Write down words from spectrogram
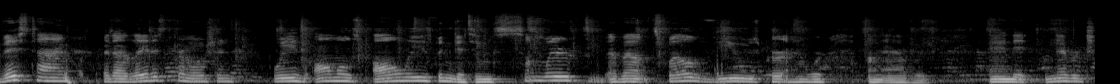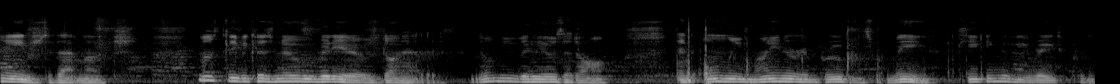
This time, with our latest promotion, we've almost always been getting somewhere about 12 views per hour on average, and it never changed that much. Mostly because no videos got added, no new videos at all, and only minor improvements were made, keeping the view rate pretty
